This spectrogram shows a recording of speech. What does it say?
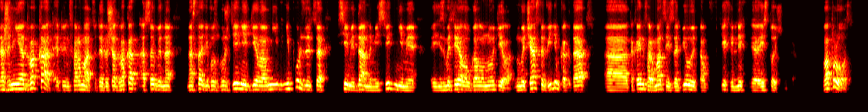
даже не адвокат эту информацию, потому что адвокат, особенно на стадии возбуждения дела, он не, не пользуется всеми данными и сведениями из материала уголовного дела. Но мы часто видим, когда такая информация изобилует там в тех или иных э, источниках. Вопрос.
